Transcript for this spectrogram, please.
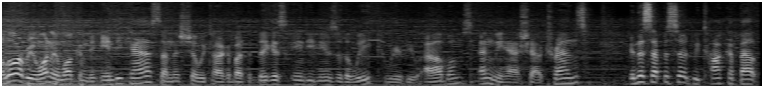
Hello, everyone, and welcome to IndieCast. On this show, we talk about the biggest indie news of the week, review albums, and we hash out trends. In this episode, we talk about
